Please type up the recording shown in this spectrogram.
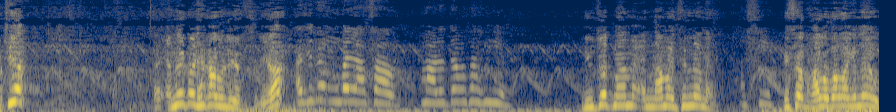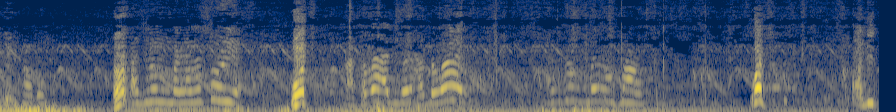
উঠি কৈ থাকা বুলি ভাবিছিলি হা? আজিপা মোবাইল নাচাও। মা দেউতাৰ কথা শুনিম। নিউজত নাম নাম আহিছিল নে নাই? পিছে ভালো হ'ব লাগে নে ওলাই? হ'ব। হা? আজিপা মোবাইল নাচাও চৰি। What? নাচাবা আজিপা নাচাবা আজিপা মোবাইল নাচাও। What? পানীত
